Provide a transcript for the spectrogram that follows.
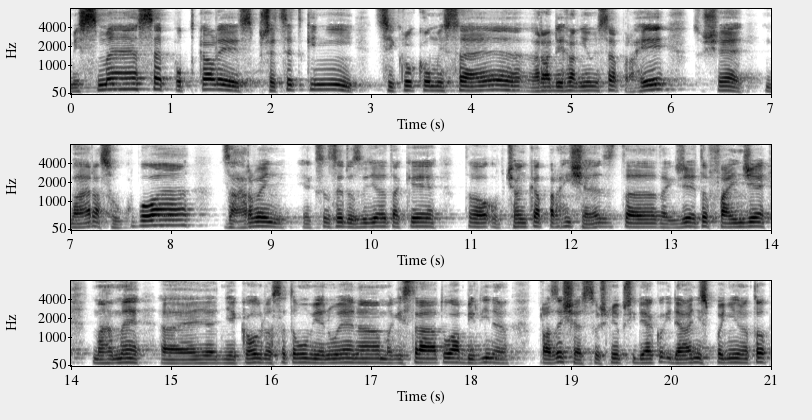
My jsme se potkali s předsedkyní cyklokomise Rady hlavního města Prahy, což je Bára Soukupová. Zároveň, jak jsem se dozvěděl, tak je to občanka Prahy 6, takže je to fajn, že máme eh, někoho, kdo se tomu věnuje na magistrátu a bydlí na Praze 6, což mě přijde jako ideální spojení na to,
